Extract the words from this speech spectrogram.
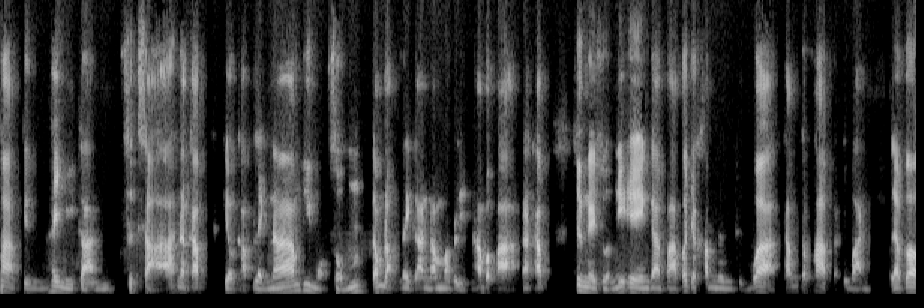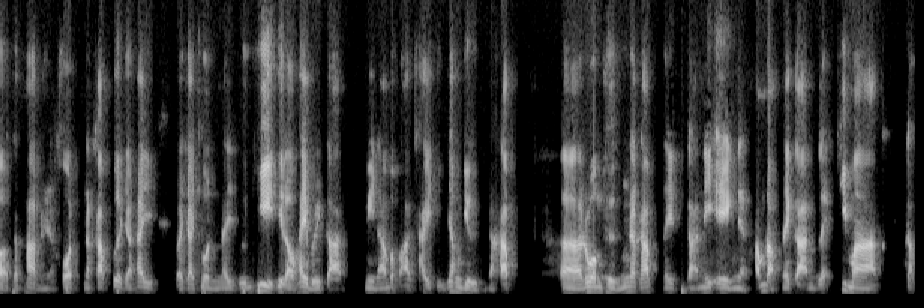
ภาคจึงให้มีการศึกษานะครับ เกี่ยวกับแหล่งน้ำที่เหมาะสมสำหรับในการนำมาผลิตน้ำประปานะครับ ซึ่งในส่วนนี้เองการป่าก็จะคำนึงถึงว่าทั้งสภาพปัจจุบัน แล้วก็สภาพในอนาคตนะครับ เพื่อจะให้ประชาชนในพื้นที่ที่เราให้บริการมีน้ำประปาใช้ที่ยั่งยืนนะครับรวมถึงนะครับในการนี้เองเนี่ยสำหรับในการแหล่งที่มากับ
